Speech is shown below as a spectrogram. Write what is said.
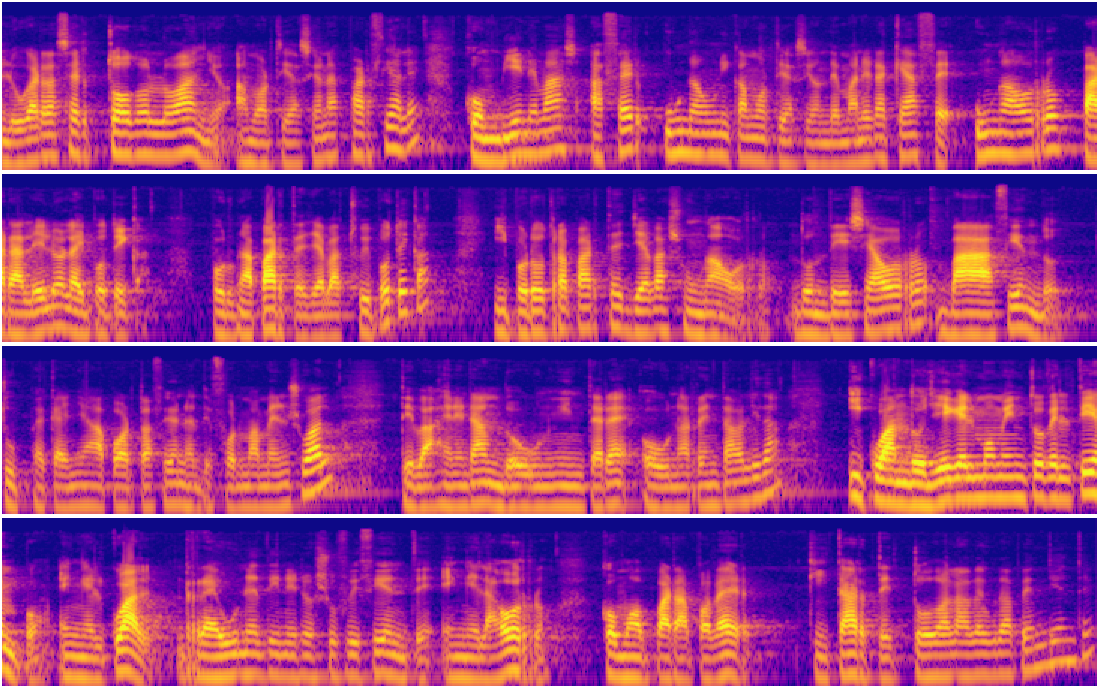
en lugar de hacer todos los años amortizaciones parciales, conviene más hacer una única amortización, de manera que hace un ahorro paralelo a la hipoteca. Por una parte llevas tu hipoteca y por otra parte llevas un ahorro, donde ese ahorro va haciendo tus pequeñas aportaciones de forma mensual, te va generando un interés o una rentabilidad y cuando llegue el momento del tiempo en el cual reúnes dinero suficiente en el ahorro como para poder quitarte toda la deuda pendiente,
